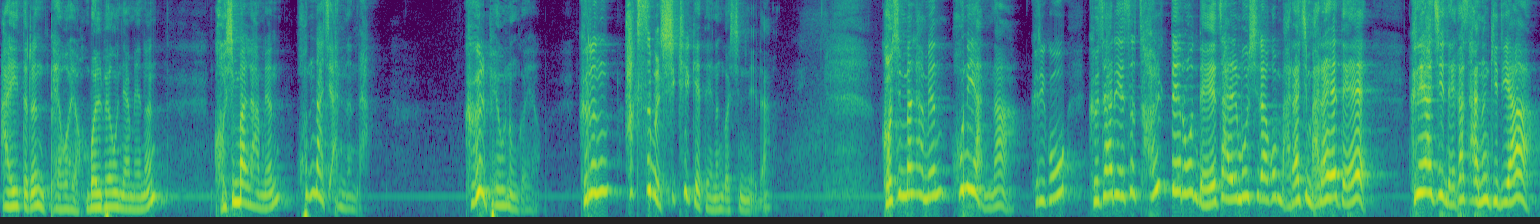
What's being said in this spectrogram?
아이들은 배워요. 뭘 배우냐면은 거짓말 하면 혼나지 않는다. 그걸 배우는 거예요. 그런 학습을 시키게 되는 것입니다. 거짓말 하면 혼이 안 나. 그리고 그 자리에서 절대로 내 잘못이라고 말하지 말아야 돼. 그래야지 내가 사는 길이야.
